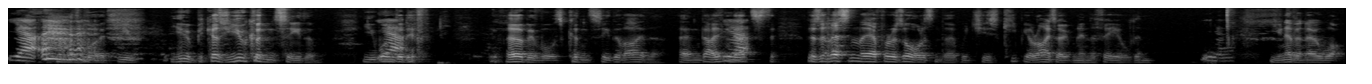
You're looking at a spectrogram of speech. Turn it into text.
Yeah. In other words, you you because you couldn't see them you wondered yeah. if if herbivores couldn't see them either. And I think yeah. that's there's a lesson there for us all, isn't there? Which is keep your eyes open in the field, and yeah. you never know what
